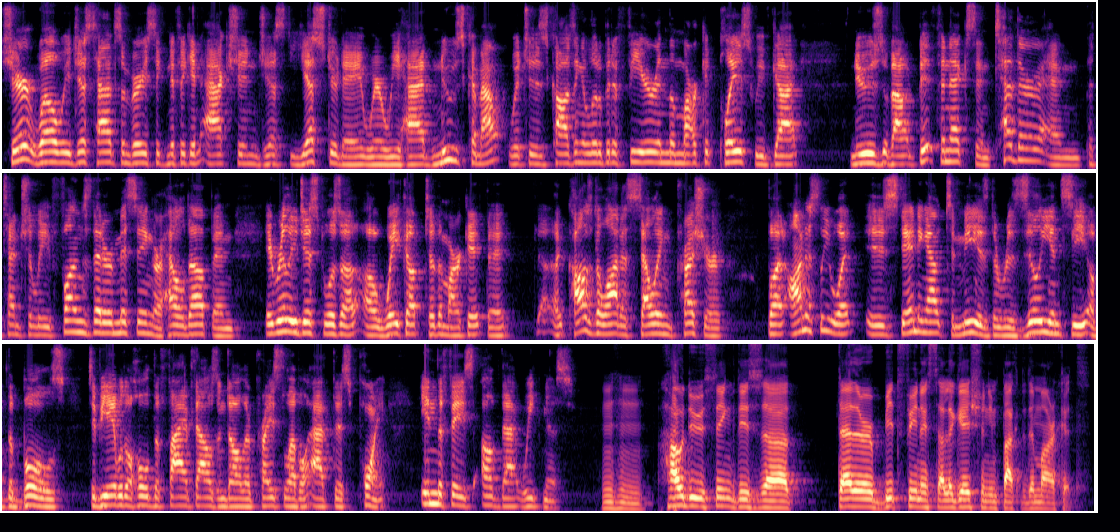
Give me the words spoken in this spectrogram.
Sure. Well, we just had some very significant action just yesterday where we had news come out, which is causing a little bit of fear in the marketplace. We've got news about Bitfinex and Tether and potentially funds that are missing or held up. And it really just was a, a wake up to the market that uh, caused a lot of selling pressure. But honestly, what is standing out to me is the resiliency of the bulls to be able to hold the $5,000 price level at this point in the face of that weakness. Mm -hmm. How do you think this uh, Tether Bitfinex allegation impacted the market?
